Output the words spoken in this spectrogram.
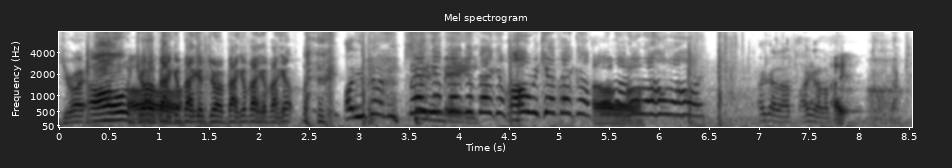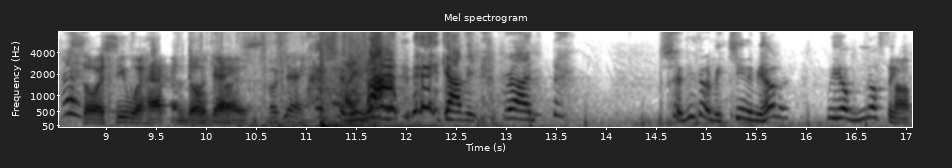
Gerard, oh, Gerard, back Oh. up, back up, Gerard, back up, back up, back up. Oh, you gotta be kidding back kidding up, back up, back up. Oh, we can't back up. Hold on, Oh. hold on, hold on, hold on. I got up. I got up. I, So I see what happened though, Okay. guys. Okay. Shit, ah! he got me. Run. shit, you gotta be kidding me, Hunter. We have nothing. Um,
